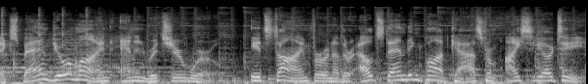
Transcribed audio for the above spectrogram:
Expand your mind and enrich your world. It's time for another outstanding podcast from ICRT.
